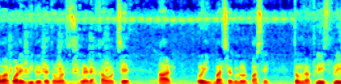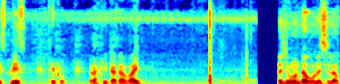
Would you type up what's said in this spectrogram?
আবার পরে ভিডিওতে তোমাদের সঙ্গে দেখা হচ্ছে। আর ওই বাচ্চাগুলোর পাশে তোমরা প্লিজ প্লিজ প্লিজ থেকো। রাখি, টাটা বাই জীবনটা বলেছিলাম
